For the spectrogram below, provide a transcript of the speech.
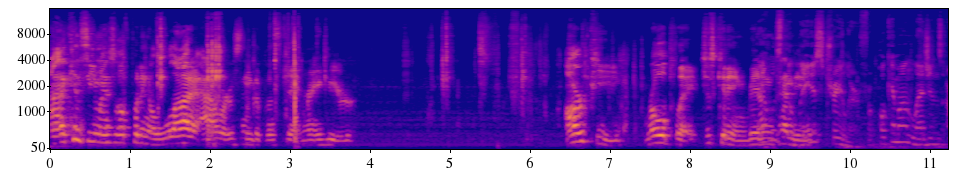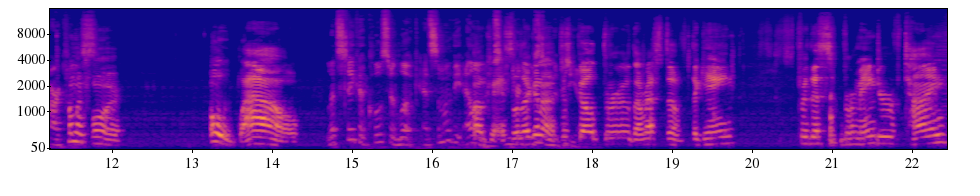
I can see myself putting a lot of hours into this game right here. RP, roleplay. Just kidding, That rating was the latest trailer for Pokemon Legends Arceus. How much more? Oh, wow. Let's take a closer look at some of the elements. Okay, so they're gonna the just go through the rest of the game for this remainder of time.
